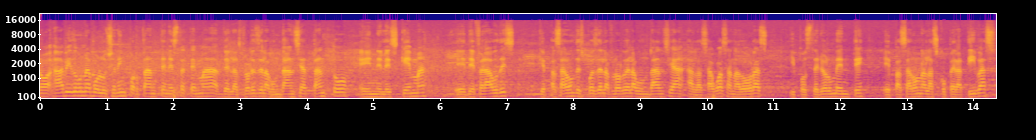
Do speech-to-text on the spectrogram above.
Bueno, ha habido una evolución importante en este tema de las flores de la abundancia, tanto en el esquema eh, de fraudes que pasaron después de la flor de la abundancia a las aguas sanadoras y posteriormente eh, pasaron a las cooperativas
